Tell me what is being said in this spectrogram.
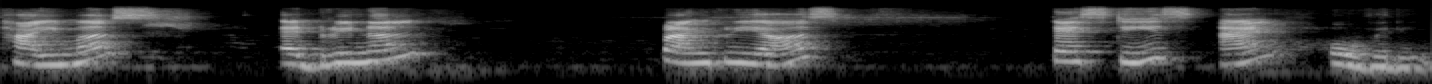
thymus, adrenal, pancreas, testes and ovary.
